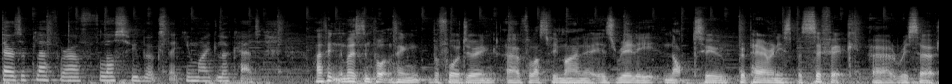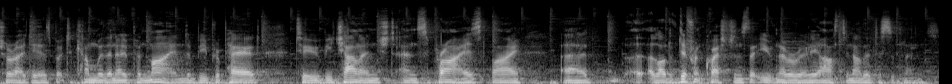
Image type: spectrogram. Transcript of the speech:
there's a plethora of philosophy books that you might look at. I think the most important thing before doing a philosophy minor is really not to prepare any specific uh, research or ideas, but to come with an open mind and be prepared to be challenged and surprised by uh, a lot of different questions that you've never really asked in other disciplines.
